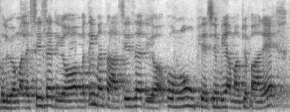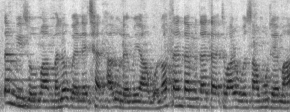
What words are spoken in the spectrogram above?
ဘယ်လိုပြောမလဲဆေးဆက်တွေရောမတိမတာဆေးဆက်တွေရောအကုန်လုံးဖြည့်ရှင်းပေးရမှာဖြစ်ပါတယ်တန့်ပြီဆိုမှမလုပ်ဘဲနဲ့ခြံထားလို့လည်းမရဘူးပေါ့နော်တန့်တက်မတန့်တက်ကျမတို့ဝန်ဆောင်မှုထဲမှာ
